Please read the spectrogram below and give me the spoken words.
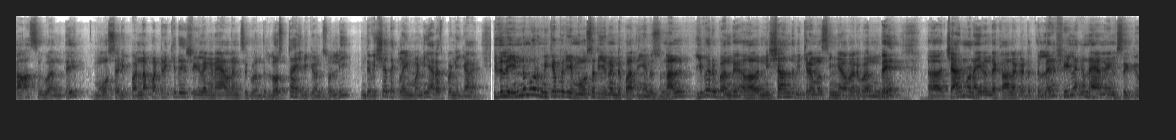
காசு வந்து மோசடி பண்ணப்பட்டிருக்குது. ஸ்ரீலங்கன் ஏர்லைன்ஸுக்கு வந்து லொஸ்ட் ஆகிருக்குன்னு சொல்லி இந்த விஷயத்தை கிளைம் பண்ணி அரெஸ்ட் பண்ணிக்காங்க இதில் இன்னும் ஒரு மிகப்பெரிய மோசடி என்னன்னு பார்த்தீங்கன்னு சொன்னால் இவர் வந்து அதாவது நிஷாந்த் விக்ரமசிங் அவர் வந்து சேர்மனாக இருந்த காலகட்டத்தில் ஸ்ரீலங்கன் ஏர்லைன்ஸுக்கு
